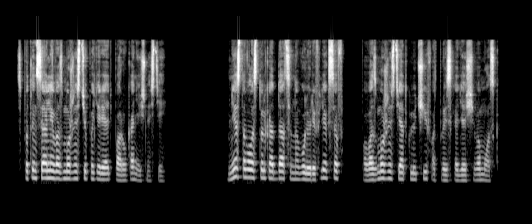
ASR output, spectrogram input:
с потенциальной возможностью потерять пару конечностей? Мне оставалось только отдаться на волю рефлексов, по возможности отключив от происходящего мозг.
